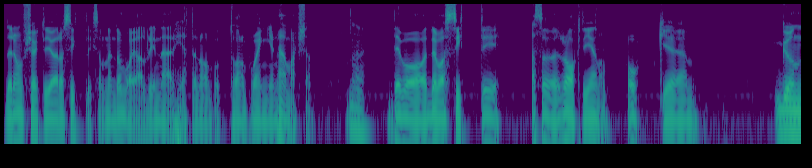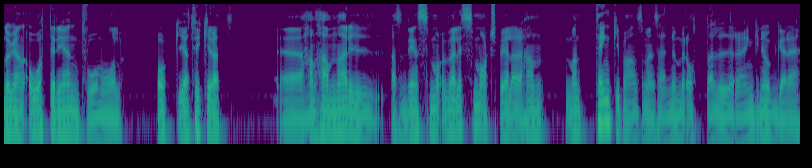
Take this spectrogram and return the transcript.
där de försökte göra sitt liksom, men de var ju aldrig i närheten av att ta en poäng i den här matchen. Nej. Det, var, det var City, alltså rakt igenom. Och eh, Gundogan återigen två mål. Och jag tycker att eh, han hamnar i, alltså det är en sm väldigt smart spelare. Han, man tänker på han som en så här nummer åtta lirare, en gnuggare,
